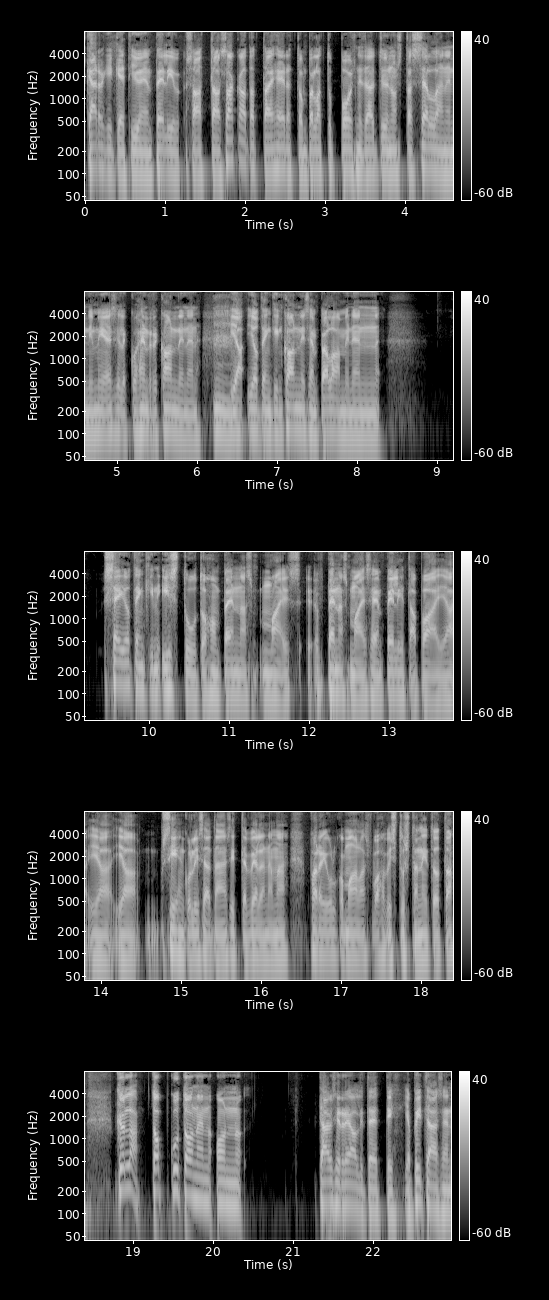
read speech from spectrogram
kärkiketjujen peli saattaa sakata tai heidät on pelattu pois, niin täytyy nostaa sellainen nimi esille kuin Henri Kanninen. Mm. Ja jotenkin Kannisen pelaaminen – se jotenkin istuu tuohon pennasmais, pennasmaiseen pelitapaan ja, ja, ja siihen kun lisätään sitten vielä nämä pari ulkomaalaisvahvistusta, niin tota, kyllä top kutonen on täysin realiteetti ja pitää sen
